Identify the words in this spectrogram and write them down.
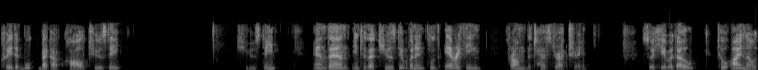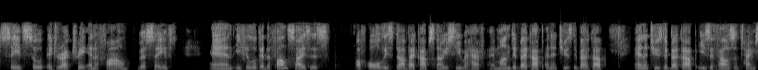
create a book backup called Tuesday. Tuesday. And then into that Tuesday, we're going to include everything from the test directory. So here we go. Two inodes saved, so a directory and a file were saved. And if you look at the file sizes of all these backups, now you see we have a Monday backup and a Tuesday backup. And a Tuesday backup is a thousand times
